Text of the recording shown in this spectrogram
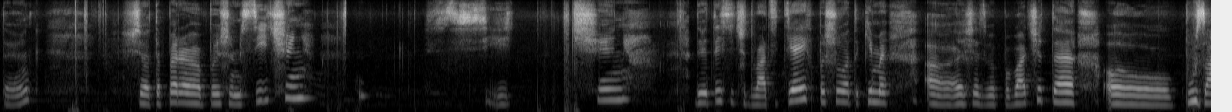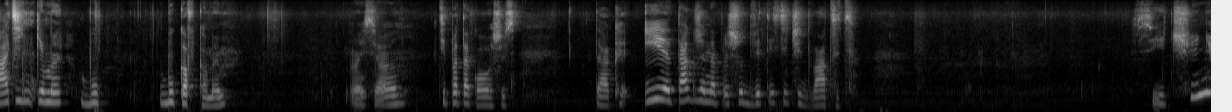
Так. Все, тепер е, пишемо січень. Січень. 2020. Я їх пишу такими, зараз ви побачите, пузатенькими буковками. Ось, типа такого щось. Так, і також напишу 2020. Січень.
